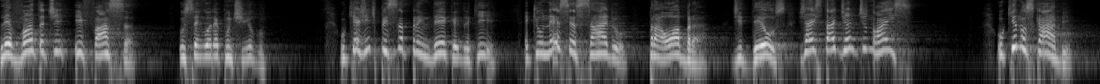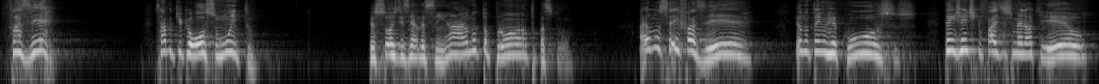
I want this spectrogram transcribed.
levanta-te e faça. O Senhor é contigo. O que a gente precisa aprender, querido, aqui, é que o necessário para a obra de Deus já está diante de nós. O que nos cabe? Fazer. Sabe o que eu ouço muito? Pessoas dizendo assim: ah, eu não estou pronto, pastor. Ah, eu não sei fazer eu não tenho recursos, tem gente que faz isso melhor que eu,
